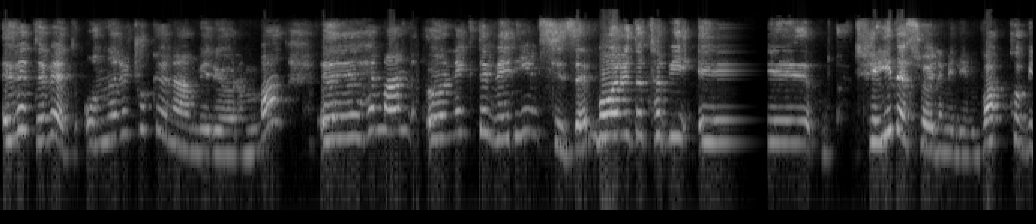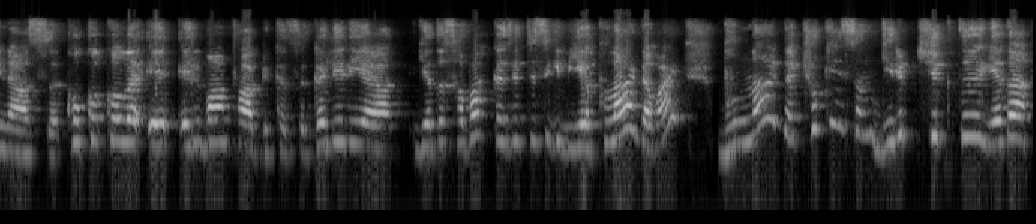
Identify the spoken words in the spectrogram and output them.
Evet evet onlara çok önem veriyorum ben. Ee, hemen örnek de vereyim size. Bu arada tabii e, e, şeyi de söylemeliyim. Vakko binası, Coca-Cola e- elvan fabrikası, galeriya ya da sabah gazetesi gibi yapılar da var. Bunlar da çok insanın girip çıktığı ya da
